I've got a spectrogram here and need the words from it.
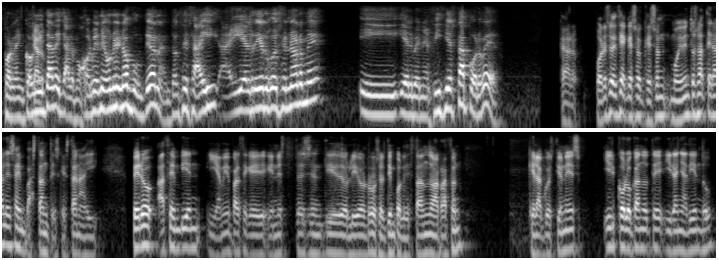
por la incógnita claro. de que a lo mejor viene uno y no funciona. Entonces ahí, ahí el riesgo es enorme y, y el beneficio está por ver. Claro. Por eso decía que, eso, que son movimientos laterales, hay bastantes que están ahí, pero hacen bien, y a mí me parece que en este sentido Leon Rose el tiempo le está dando la razón, que la cuestión es ir colocándote, ir añadiendo,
